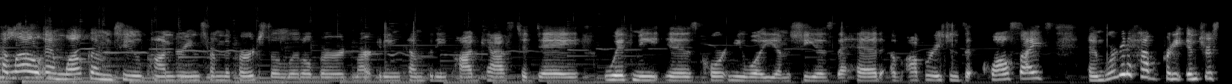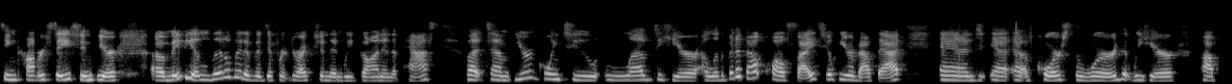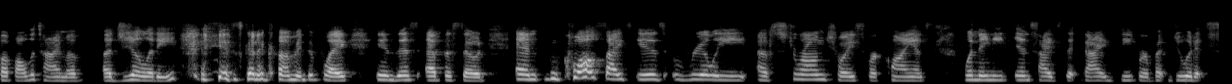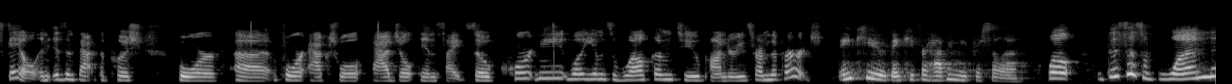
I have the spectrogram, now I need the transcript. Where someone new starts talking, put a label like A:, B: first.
A: Hello, and welcome to Ponderings from the Perch, the Little Bird Marketing Company podcast. Today, with me is Courtney Williams. She is the head of operations at QualSights, and we're going to have a pretty interesting conversation here. Uh, maybe a little bit of a different direction than we've gone in the past, but um, you're going to love to hear a little bit about QualSights. You'll hear about that, and uh, of course, the word that we hear pop up all the time of agility is going to come into play in this episode. And QualSights is really a strong choice for clients when they need insights that dive deeper but do it at scale. And isn't that the push for uh, for actual agile insights? So Courtney Williams, welcome to Ponderings from the Perch.
B: Thank you. Thank you for having me, Priscilla.
A: Well, this is one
